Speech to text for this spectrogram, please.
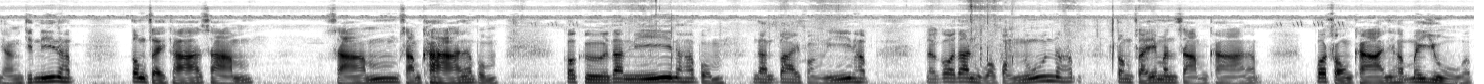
อย่างชิ้นนี้นะครับ ต้องใส่ขาสามสามสามขานะครับผม ก็คือด้านนี้นะครับผมด้านใต้ฝั่งนี้นะครับ แล้วก็ด้านหัวฝั่งนู้นนะครับ ต้องใส่ให้มันสามขานะครับเพราะสองขานี่ครับไม่อยู่ครับ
